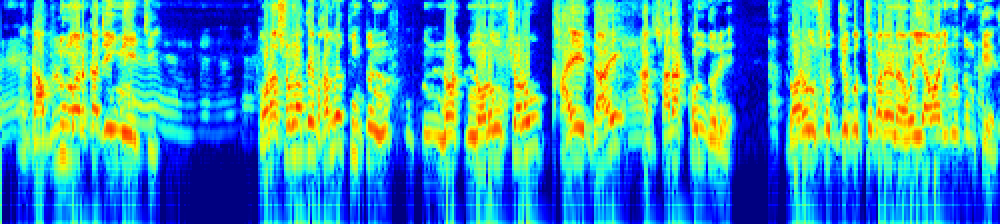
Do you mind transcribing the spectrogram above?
হ্যাঁ। গাবলু মার্কা যেই মেয়েটি। হ্যাঁ, হ্যাঁ, হ্যাঁ, হ্যাঁ, হ্যাঁ। পড়াশোনাতে ভালো কিন্তু নরম চরম খায় দায় আর সারাক্ষণ ধরে। গরম সহ্য করতে পারে না ওই আমারই মতন কেস।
